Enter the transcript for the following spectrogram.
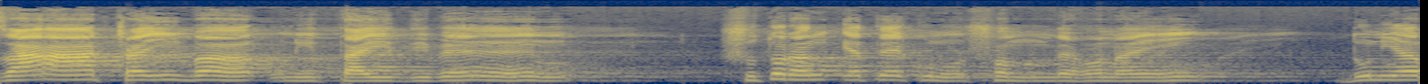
যা চাইবা উনি তাই দিবেন। সুতরাং এতে কোনো সন্দেহ নাই। দুনিয়ার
